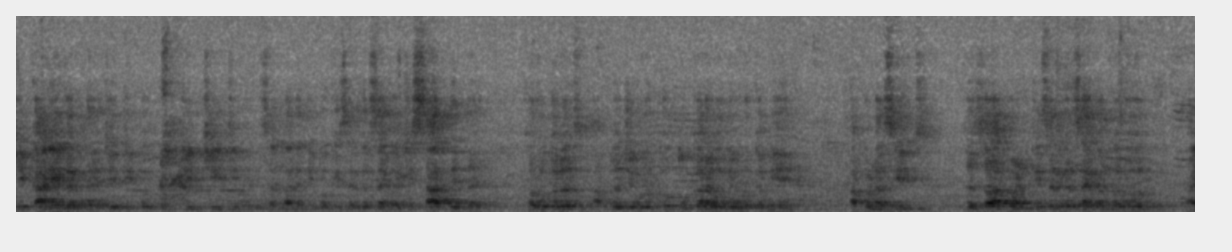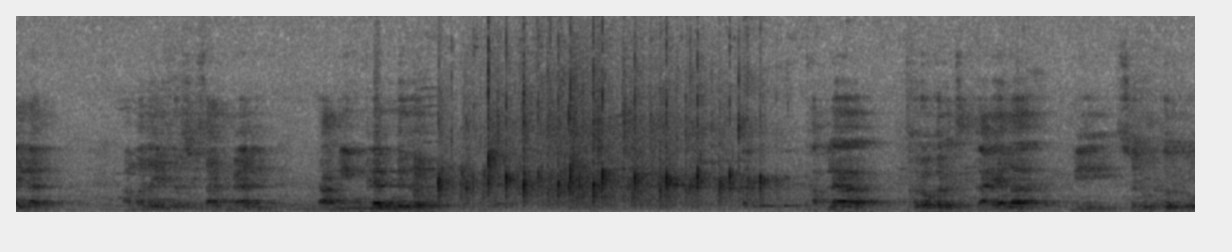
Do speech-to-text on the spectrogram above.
जे कार्य करताय जे दीपक जी सन्मान्य दीपक केसरकर साहेबांची साथ देत आहे खरोखरच आपलं जेवढं कौतुक करावं तेवढं कमी आहे. आपण अशीच जसं आपण केसरकर साहेबांबरोबर राहिला आम्हालाही तशी साथ मिळाली तर आम्ही कुठल्या कुठे जाऊ? आपल्या खरोखरच कार्याला मी सल्यूट करतो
